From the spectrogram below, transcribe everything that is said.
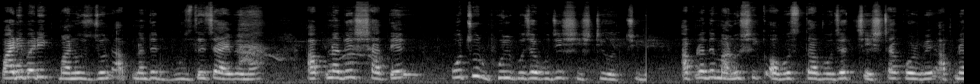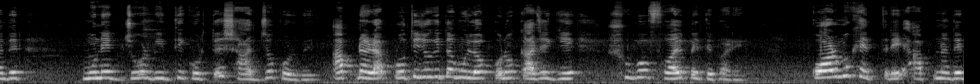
পারিবারিক মানুষজন আপনাদের বুঝতে চাইবে না। আপনাদের সাথে প্রচুর ভুল বোঝাবুঝির সৃষ্টি হচ্ছিল। আপনাদের মানসিক অবস্থা বোঝার চেষ্টা করবে। আপনাদের মনের জোর বৃদ্ধি করতে সাহায্য করবে। আপনারা প্রতিযোগিতামূলক কোনো কাজে গিয়ে শুভ ফল পেতে পারেন। কর্মক্ষেত্রে আপনাদের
